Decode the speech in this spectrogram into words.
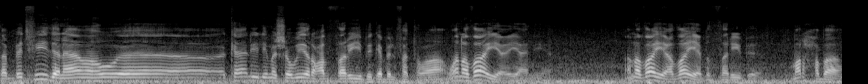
طب بتفيدنا ما هو آه، كان لي مشاوير على الضريبة قبل فترة وأنا ضايع يعني. أنا ضايع ضايع بالضريبة. مرحبا.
